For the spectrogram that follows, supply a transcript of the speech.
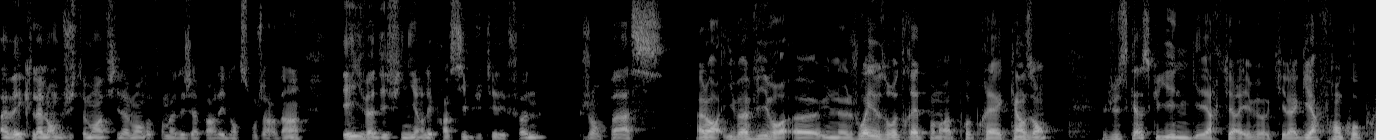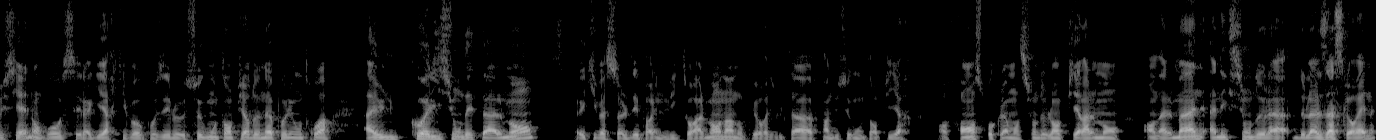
avec la lampe justement à filament dont on a déjà parlé dans son jardin, et il va définir les principes du téléphone. J'en passe. Alors, il va vivre une joyeuse retraite pendant à peu près 15 ans jusqu'à ce qu'il y ait une guerre qui arrive, qui est la guerre franco-prussienne. En gros, c'est la guerre qui va opposer le Second Empire de Napoléon III à une coalition d'États allemands, et qui va se solder par une victoire allemande. Hein. donc, résultat, fin du Second Empire en France, proclamation de l'Empire allemand en Allemagne, annexion de l'Alsace-Lorraine.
